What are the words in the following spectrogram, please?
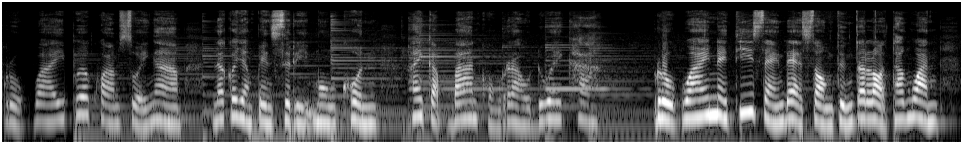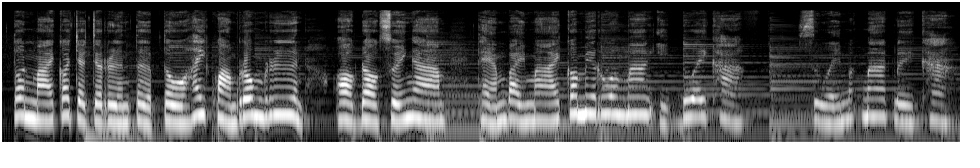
ปลูกไว้เพื่อความสวยงาม แล้วก็ยังเป็นสิริมงคลให้กับบ้านของเราด้วยค่ะ ปลูกไว้ในที่แสงแดดส่องถึงตลอดทั้งวัน ต้นไม้ก็จะเจริญเติบโตให้ความร่มรื่น ออกดอกสวยงาม แถมใบไม้ก็ไม่ร่วงมากอีกด้วยค่ะ สวยมากๆเลยค่ะ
